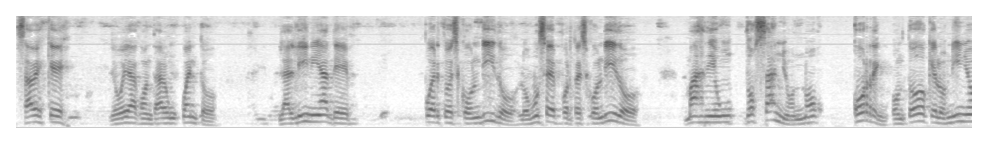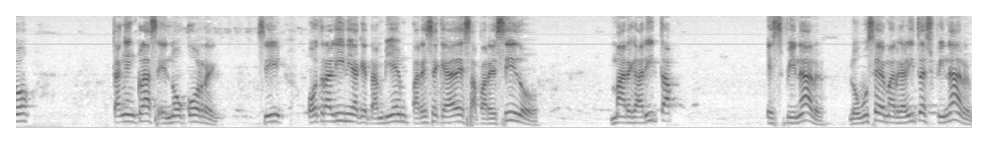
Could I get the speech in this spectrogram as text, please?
¿sabes qué? Le voy a contar un cuento. La línea de Puerto Escondido, los buses de Puerto Escondido, más de un, dos años no corren, con todo que los niños están en clase, no corren. ¿sí? Otra línea que también parece que ha desaparecido, Margarita Espinar, los buses de Margarita Espinar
